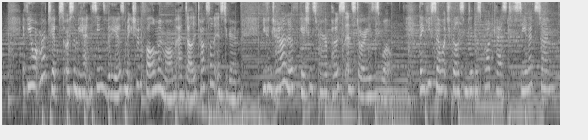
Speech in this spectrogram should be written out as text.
If you want more tips or some behind the scenes videos, make sure to follow my mom at Dali Talks on Instagram. You can turn on notifications for her posts and stories as well. Thank you so much for listening to this podcast. See you next time.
